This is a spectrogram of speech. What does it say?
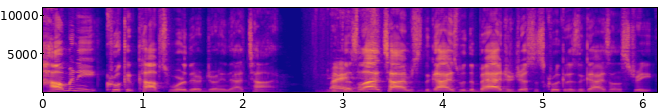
how many crooked cops were there during that time? Man. Because a lot of times the guys with the badge are just as crooked as the guys on the street.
